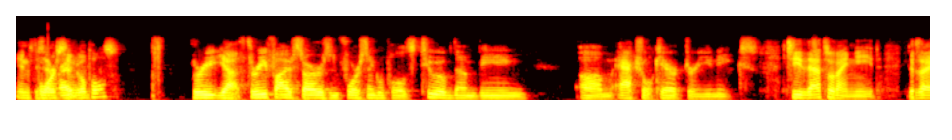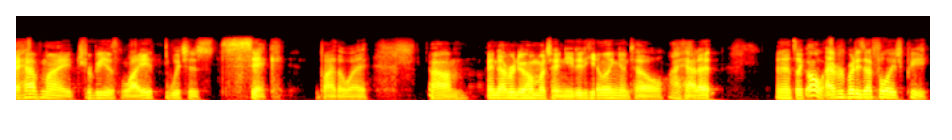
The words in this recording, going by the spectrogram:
In four right? single polls? Three yeah, three five stars and four single polls. Two of them being um, actual character uniques. See, that's what I need because I have my Trebia's Light, which is sick, by the way. Um, I never knew how much I needed healing until I had it, and it's like, oh, everybody's at full HP.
